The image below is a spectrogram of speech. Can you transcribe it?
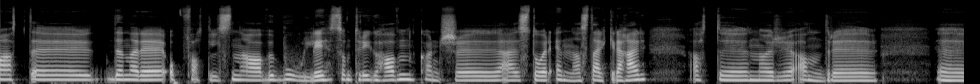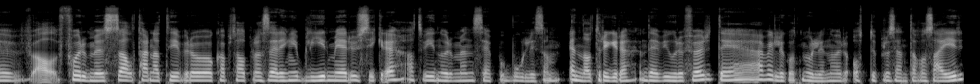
at eh, den derre oppfattelsen av bolig som trygg havn kanskje er, står enda sterkere her. At når andre eh, formuesalternativer og kapitalplasseringer blir mer usikre, at vi nordmenn ser på bolig som enda tryggere enn det vi gjorde før, det er veldig godt mulig når 80% av oss eier.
